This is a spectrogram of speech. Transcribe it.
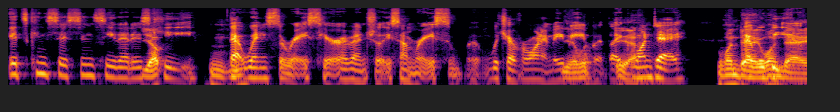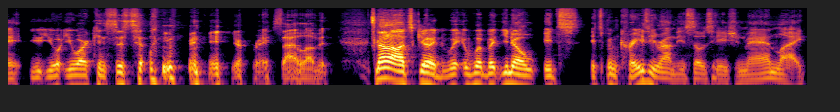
it's consistency that is Yep. key Mhm. that wins the race here eventually. Some race, whichever one it may Yeah, be, but like yeah. one day. One day, one day, you, you you are consistently winning your race. I love it. No, no, it's good. We- we- but you know, it's it's been crazy around the association, man. Like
